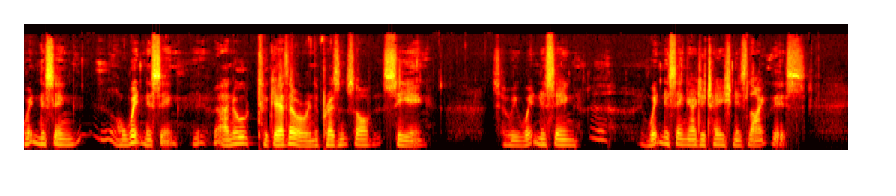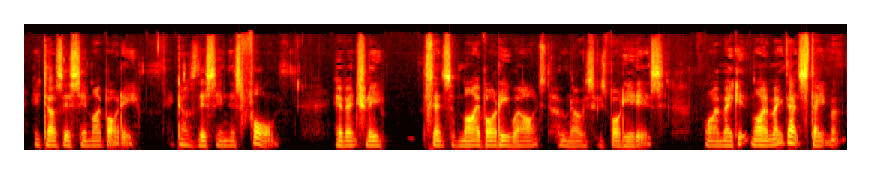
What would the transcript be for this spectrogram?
witnessing or witnessing, anu together or in the presence of seeing. So we witnessing, witnessing agitation is like this. It does this in my body. It does this in this form. Eventually, the sense of my body. Well, who knows whose body it is? Why make it? Why make that statement?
